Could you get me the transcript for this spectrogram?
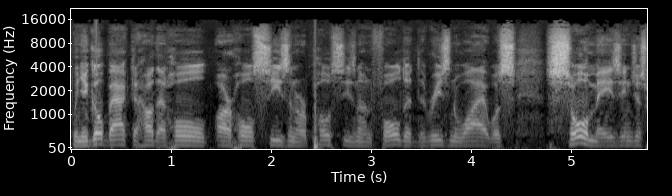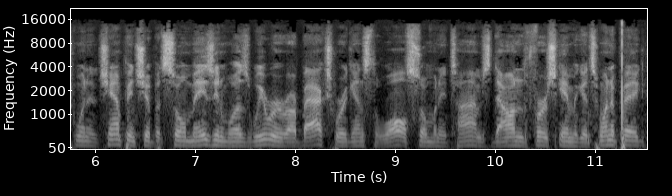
when you go back to how that whole our whole season or postseason unfolded, the reason why it was so amazing, just winning a championship, but so amazing was we were our backs were against the wall so many times. Down the first game against Winnipeg,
